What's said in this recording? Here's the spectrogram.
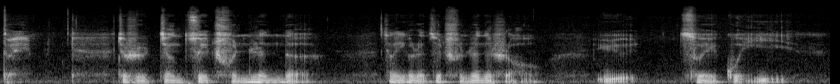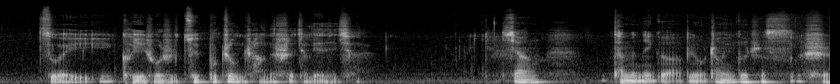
对，就是将最纯真的，将一个人最纯真的时候与最诡异、最可以说是最不正常的事情联系起来。像他们那个，比如章鱼哥之死，是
